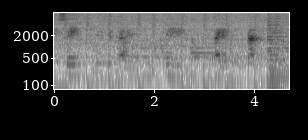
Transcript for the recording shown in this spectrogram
he said there is a talent, Kennedy talent in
